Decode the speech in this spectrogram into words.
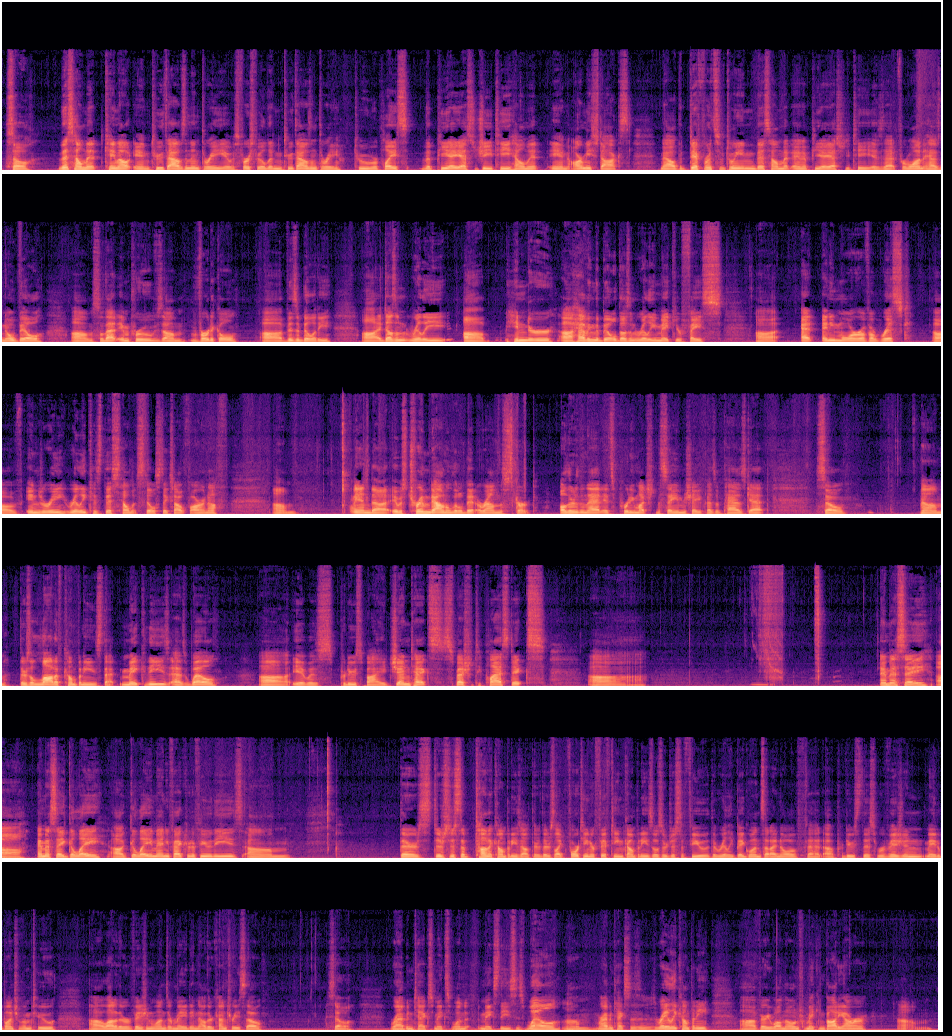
So this helmet came out in 2003. It was first fielded in 2003 to replace the PASGT helmet in Army stocks. Now, the difference between this helmet and a PASGT is that, for one, it has no bill, um, so that improves um, vertical uh, visibility. Uh, it doesn't really uh, hinder uh, having the bill doesn't really make your face uh, at any more of a risk of injury really because this helmet still sticks out far enough. Um, and uh, it was trimmed down a little bit around the skirt. Other than that it's pretty much the same shape as a PASGT so um, there's a lot of companies that make these as well. Uh, it was produced by Gentex Specialty Plastics. Uh, MSA, uh, MSA Gallet. Uh, Gallet manufactured a few of these. Um, there's there's just a ton of companies out there. There's like 14 or 15 companies. Those are just a few, the really big ones that I know of that uh, produce this. Revision made a bunch of them too. Uh, a lot of the Revision ones are made in other countries though. So Rabintex makes one makes these as well. Um, Rabintex is an Israeli company, uh, very well known for making body armor. Um,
